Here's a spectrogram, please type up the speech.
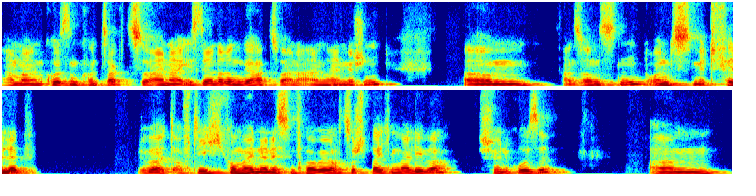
haben einen kurzen Kontakt zu einer Isländerin gehabt, zu einer Einheimischen. Ähm, ansonsten und mit Philipp, über, auf dich kommen wir in der nächsten Folge noch zu sprechen, mein Lieber. Schöne Grüße. Ähm,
